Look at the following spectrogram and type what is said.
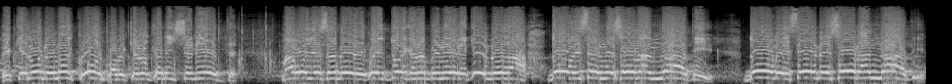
perché lui non ha colpa, perché non capisce niente, ma voglio sapere quei due carabinieri che erano là, dove se ne sono andati? Dove se ne sono andati?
